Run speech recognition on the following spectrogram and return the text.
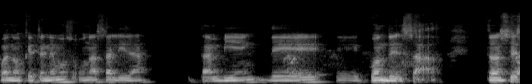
bueno, que tenemos una salida también de eh, condensado. Entonces,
